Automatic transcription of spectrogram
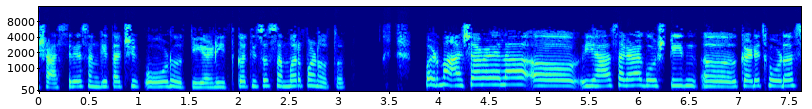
शास्त्रीय संगीताची ओढ होती आणि इतकं तिचं समर्पण होतं. पण मग अशा वेळेला ह्या सगळ्या गोष्टींकडे थोडस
